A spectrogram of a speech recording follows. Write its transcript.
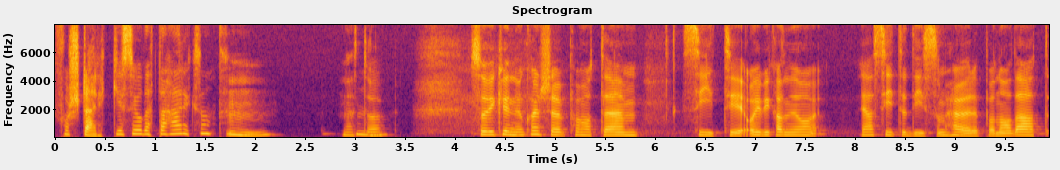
forsterkes jo dette her, ikke sant? Mm. Nettopp. Så vi kunne jo kanskje på en måte si til Og vi kan jo ja, si til de som hører på nå, da, at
